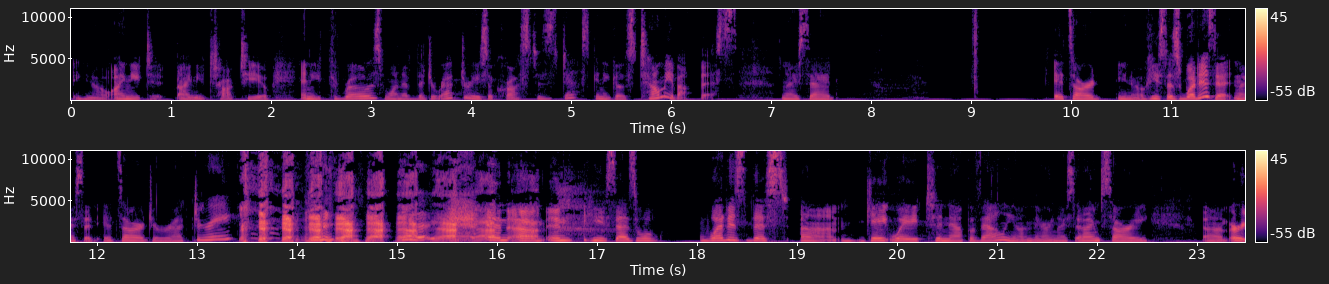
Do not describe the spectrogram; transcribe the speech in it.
"You know, I need to, I need to talk to you." And he throws one of the directories across his desk, and he goes, "Tell me about this." And I said, it's our, you know, he says, what is it? And I said, it's our directory. and um, and he says, well, what is this um, gateway to Napa Valley on there? And I said, I'm sorry. Um, or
